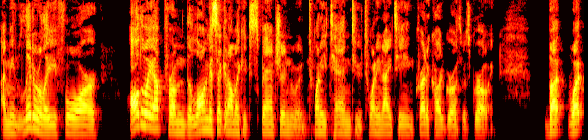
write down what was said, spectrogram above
I mean, literally for all the way up from the longest economic expansion in 2010 to 2019, credit card growth was growing. But what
